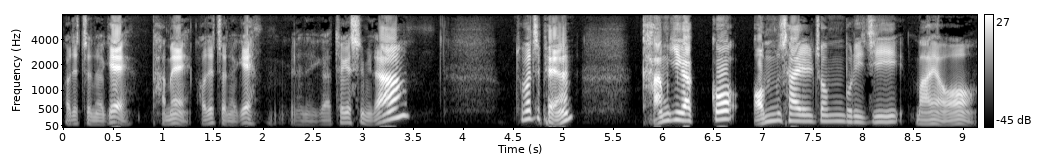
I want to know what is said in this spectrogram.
어제 저녁에 밤에 어제 저녁에 이런 얘기가 되겠습니다. 두 번째 표현. 감기 갖고 엄살 좀 부리지 마요.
